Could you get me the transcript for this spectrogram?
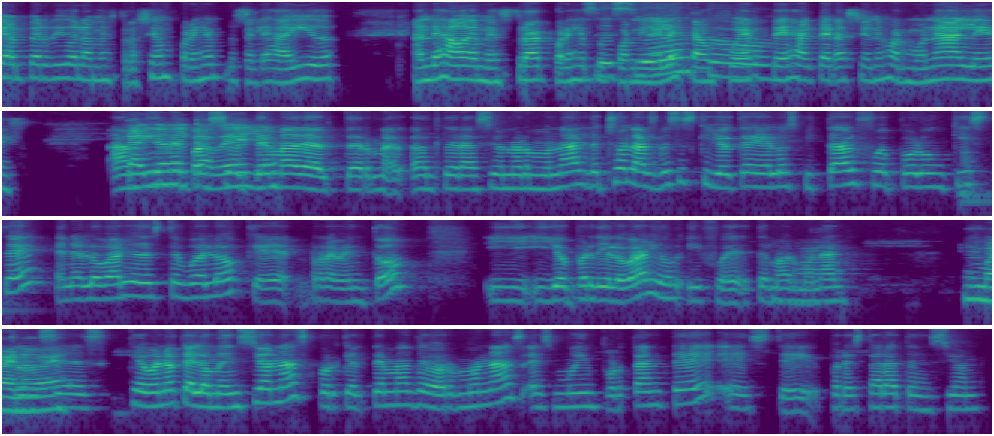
que han perdido la menstruación, por ejemplo, se les ha ido, han dejado de menstruar, por ejemplo, por niveles tan fuertes, alteraciones hormonales. A mí me pasó el tema de alteración hormonal. De hecho, las veces que yo caí al hospital fue por un quiste en el ovario de este vuelo que reventó y, yo perdí el ovario y fue tema hormonal. Bueno, Entonces, qué bueno que lo mencionas porque el tema de hormonas es muy importante este, prestar atención.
